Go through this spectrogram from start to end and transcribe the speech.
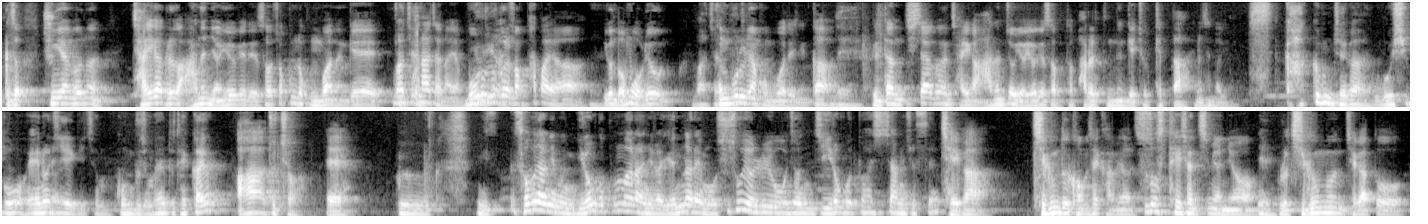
그래서 중요한 거는 자기가 그래도 아는 영역에 대해서 조금 더 공부하는 게. 편하잖아요. 모르는 걸. 막 파봐야 이건 너무 어려운 맞아요. 공부를 위한 공부가 되니까 네. 일단 시작은 자기가 아는 쪽 영역에서부터 발을 딛는 게 좋겠다 이런 생각입니다. 가끔 제가 모시고 에너지 네. 얘기 좀 공부 좀 해도 될까요? 아 좋죠. 예. 음, 이 서부장님은 이런 것뿐만 아니라 옛날에 뭐 수소 연료 전지 이런 것도 하시지 않으셨어요? 제가 지금도 검색하면 수소 station 치면요. 예. 물론 지금은 제가 또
